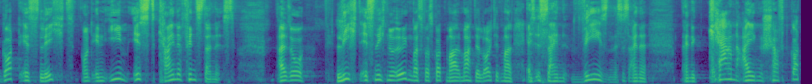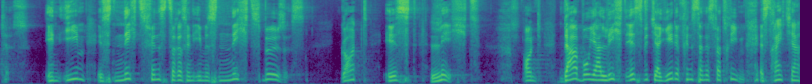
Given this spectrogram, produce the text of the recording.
Gott ist Licht und in ihm ist keine Finsternis. Also Licht ist nicht nur irgendwas, was Gott mal macht, der leuchtet mal. Es ist sein Wesen, es ist eine, eine Kerneigenschaft Gottes. In ihm ist nichts Finsteres, in ihm ist nichts Böses. Gott ist Licht. Und da, wo ja Licht ist, wird ja jede Finsternis vertrieben. Es reicht ja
